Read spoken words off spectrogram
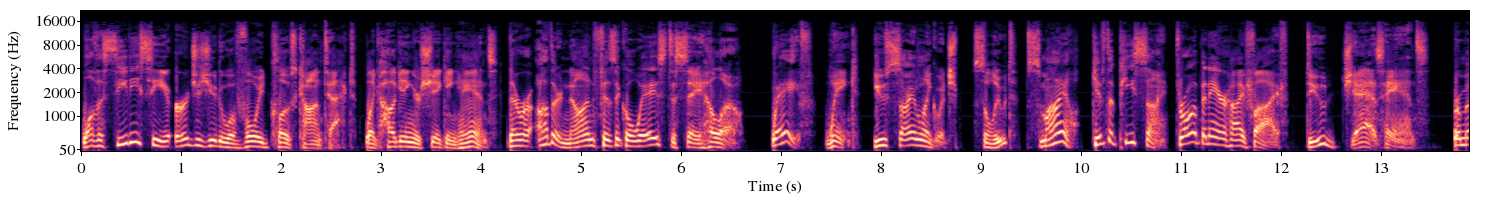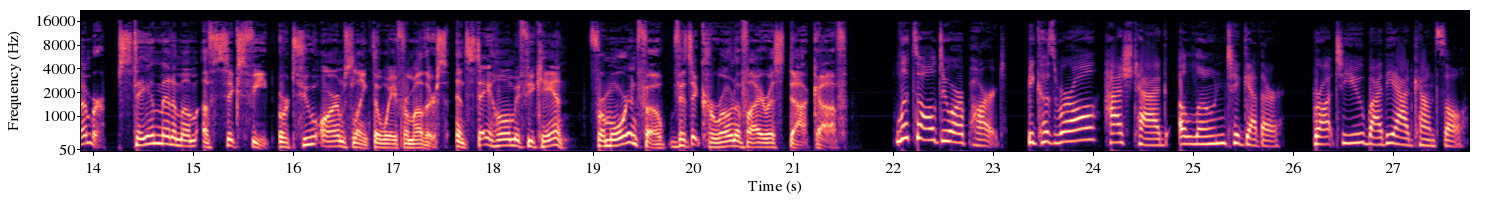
While the CDC urges you to avoid close contact, like hugging or shaking hands, there are other non physical ways to say hello. Wave, wink, use sign language, salute, smile, give the peace sign, throw up an air high five, do jazz hands. Remember, stay a minimum of six feet or two arms length away from others and stay home if you can. For more info, visit coronavirus.gov. Let's all do our part because we're all hashtag alone together. Brought to you by the Ad Council.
